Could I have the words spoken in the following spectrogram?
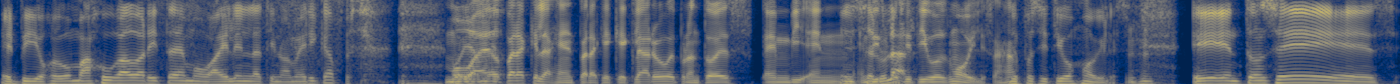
el videojuego más jugado ahorita de mobile en Latinoamérica, pues... Mobile para que la gente, para que quede claro, de pronto es en, dispositivos móviles. Dispositivos móviles. Eh, entonces,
